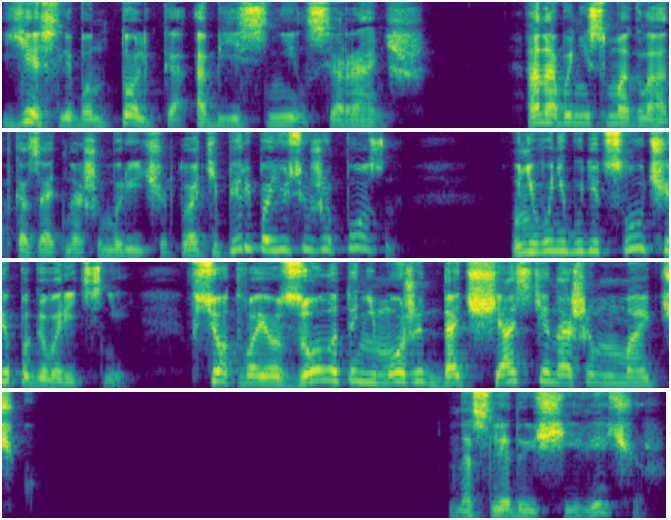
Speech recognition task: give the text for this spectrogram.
Если бы он только объяснился раньше, она бы не смогла отказать нашему Ричарду, а теперь, боюсь, уже поздно. У него не будет случая поговорить с ней. Все твое золото не может дать счастья нашему мальчику. На следующий вечер,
